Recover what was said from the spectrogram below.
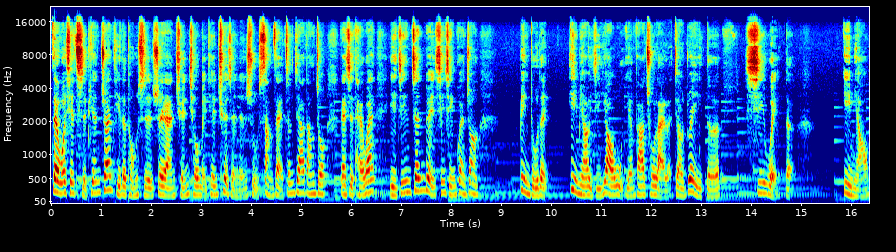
在我写此篇专题的同时，虽然全球每天确诊人数尚在增加当中，但是台湾已经针对新型冠状病毒的疫苗以及药物研发出来了，叫瑞德西韦的疫苗。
